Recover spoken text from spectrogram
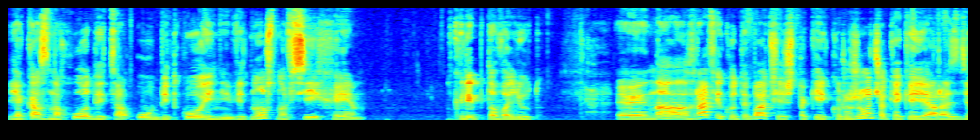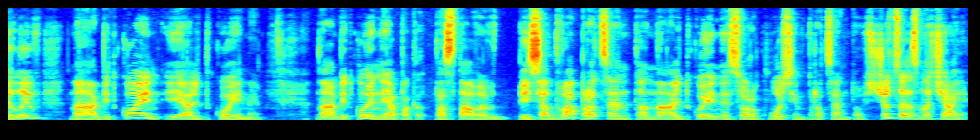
яка знаходиться у біткоїні відносно всіх е, криптовалют. Е, На графіку ти бачиш такий кружочок, який я розділив на біткоін і альткоїни. На біткоін я поставив 52%, на альткоїни 48%. Що це означає?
